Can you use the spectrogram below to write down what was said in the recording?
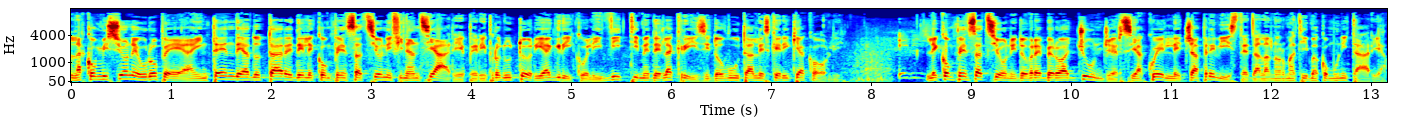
La Commissione europea intende adottare delle compensazioni finanziarie per i produttori agricoli vittime della crisi dovuta alle scherichiacoli. Le compensazioni dovrebbero aggiungersi a quelle già previste dalla normativa comunitaria.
